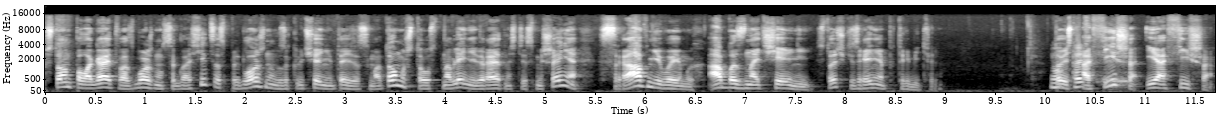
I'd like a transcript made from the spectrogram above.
что он полагает возможным согласиться с предложенным в заключении тезисом о том, что установление вероятности смешения сравниваемых обозначений с точки зрения потребителя. Ну, То есть то... афиша и афиша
